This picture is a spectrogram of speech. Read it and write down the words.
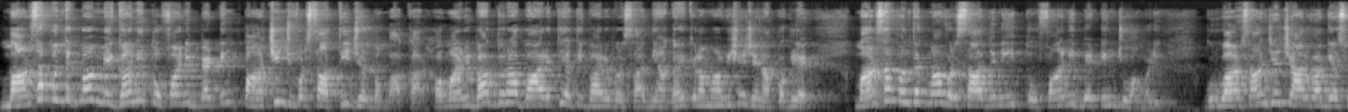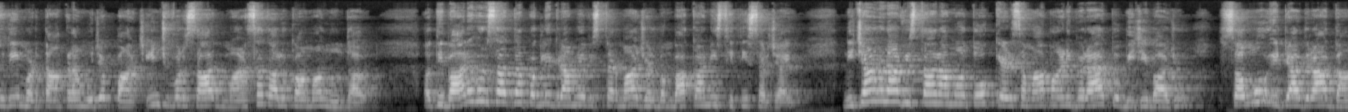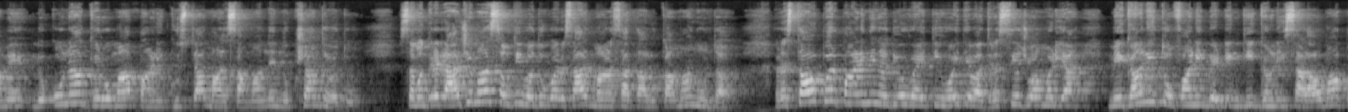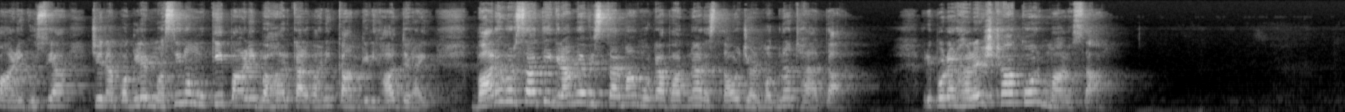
માણસા પંથકમાં મેઘાની તોફાની બેટિંગ પાંચ ઇંચ વરસાદથી જળબંબાકાર. હવામાન વિભાગ દ્વારા ભારેથી અતિભારે વરસાદની આગાહી કરવામાં આવી છે, જેના પગલે માણસા પંથકમાં વરસાદની તોફાની બેટિંગ જોવા મળી. ગુરુવાર સાંજે ચાર વાગ્યા સુધી મળતા આંકડા મુજબ પાંચ ઇંચ વરસાદ માણસા તાલુકામાં નોંધાયો. અતિભારે વરસાદના પગલે ગ્રામ્ય વિસ્તારમાં જળબંબાકારની સ્થિતિ સર્જાઈ. નીચાણવાળા વિસ્તારમાં તો કેળસમાં પાણી ભરાયા તો બીજી બાજુ સમો ઇટાદરા ગામે લોકોના ઘરોમાં પાણી ઘૂસતા માલસામાનને નુકસાન થયું હતું. સમગ્ર રાજ્યમાં સૌથી વધુ વરસાદ માણસા તાલુકામાં નોંધાયો. રસ્તાઓ પર પાણીની નદીઓ વહેતી હોય તેવા દ્રશ્ય જોવા મળ્યા. મેઘાની તોફાની બેટિંગથી ઘણી શાળાઓમાં પાણી ઘૂસ્યા, જેના પગલે મશીનો મૂકી પાણી બહાર કાઢવાની કામગીરી હાથ ધરાઈ. ભારે વરસાદથી ગ્રામ્ય વિસ્તારમાં મોટાભાગના રસ્તાઓ જળમગ્ન થયા હતા. રિપોર્ટર હરેશ ઠાકોર, માણસા.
